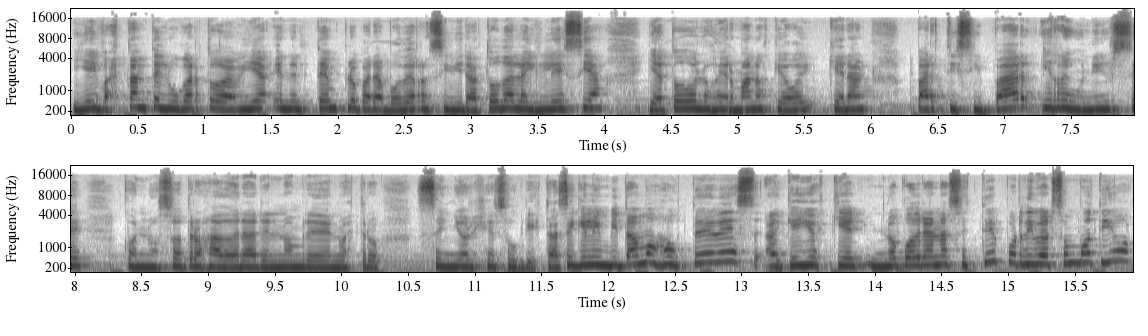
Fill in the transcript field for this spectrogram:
y hay bastante lugar todavía en el templo para poder recibir a toda la iglesia y a todos los hermanos que hoy quieran participar y reunirse con nosotros a adorar el nombre de nuestro Señor Jesucristo. Así que le invitamos a ustedes, aquellos que no podrán asistir por diversos motivos,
